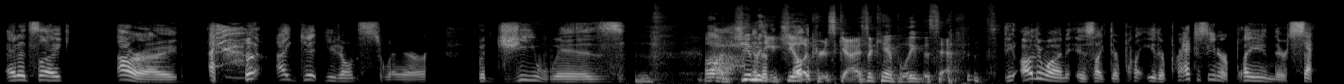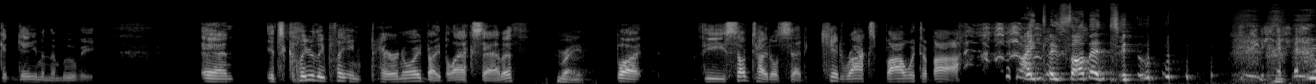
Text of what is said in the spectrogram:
and it's like, all right, I get you don't swear, but gee whiz. Oh, ah, and Jiminy other- guys! I can't believe this happened. The other one is like they're play- either practicing or playing their second game in the movie, and it's clearly playing "Paranoid" by Black Sabbath, Right. but the subtitle said "Kid Rock's Bawitdaba." I, I saw that too.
